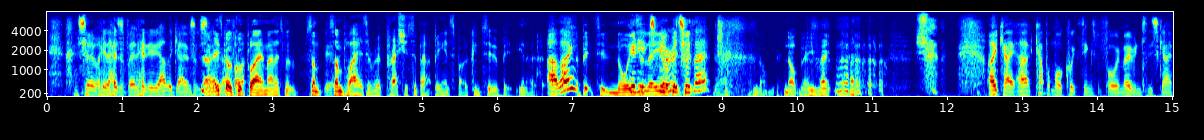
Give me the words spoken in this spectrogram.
Certainly, it hasn't been any of the other games I've No, seen. he's got good player management. Some Yeah. some players are precious about being spoken to a bit, you know, Are they? a bit too noisily. Any experience with that? too- not, not me, mate. No. okay, a couple more quick things before we move into this game.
